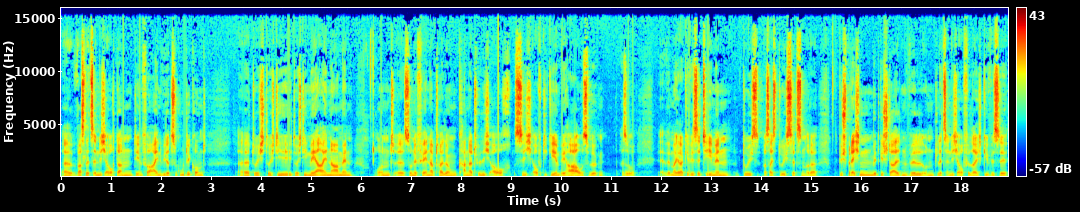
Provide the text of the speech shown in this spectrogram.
äh, was letztendlich auch dann dem Verein wieder zugutekommt äh, durch, durch, die, durch die Mehreinnahmen. Und äh, so eine Fanabteilung kann natürlich auch sich auf die GmbH auswirken. Also wenn man ja gewisse Themen durch, was heißt durchsetzen oder besprechen, mitgestalten will und letztendlich auch vielleicht gewisse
